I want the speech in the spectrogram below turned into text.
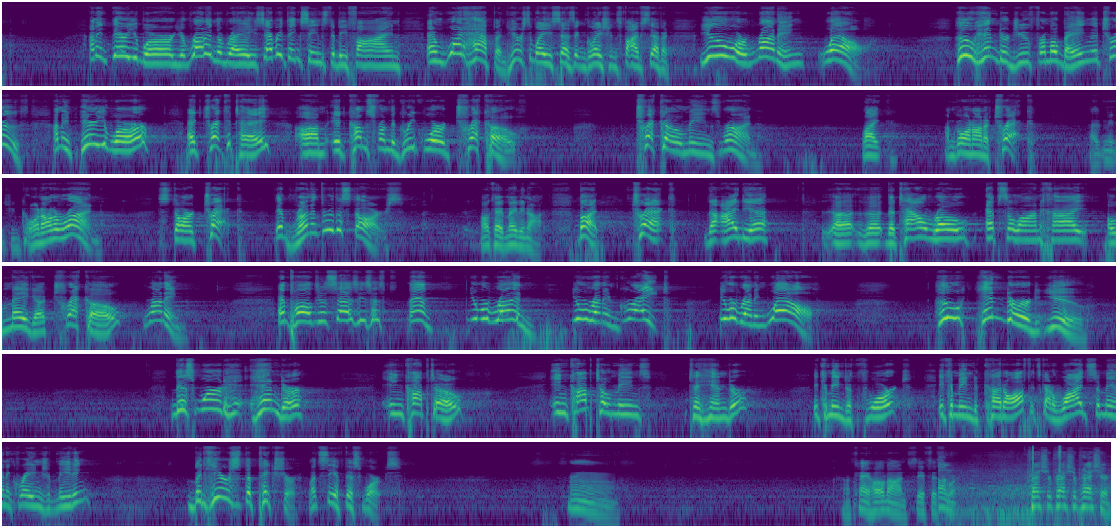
I mean, there you were, you're running the race, everything seems to be fine. And what happened? Here's the way he says it in Galatians 5 7. You were running well. Who hindered you from obeying the truth? I mean, here you were, ektrekete. Um, it comes from the Greek word treko. Treko means run. Like, I'm going on a trek. That means you're going on a run. Star Trek. They're running through the stars. Okay, maybe not. But trek, the idea, uh, the, the tau rho epsilon chi omega, treko, running. And Paul just says, he says, man, you were running. You were running great. You were running well. Who hindered you? This word hinder, enkopto, enkopto means to hinder, it can mean to thwart, it can mean to cut off. It's got a wide semantic range of meaning. But here's the picture. Let's see if this works. Hmm. Okay, hold on. See if this On. works. Pressure, pressure, pressure.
